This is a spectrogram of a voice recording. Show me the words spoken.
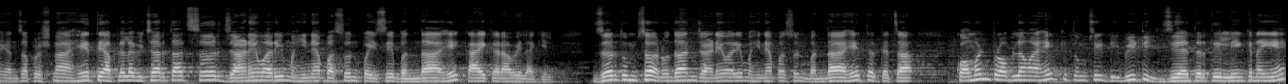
यांचा प्रश्न आहे ते आपल्याला विचारतात सर जानेवारी महिन्यापासून पैसे बंद आहे काय करावे लागेल जर तुमचं अनुदान जानेवारी महिन्यापासून बंद आहे तर त्याचा कॉमन प्रॉब्लेम आहे की तुमची डी बी टी जी आहे तर ती लिंक नाही आहे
